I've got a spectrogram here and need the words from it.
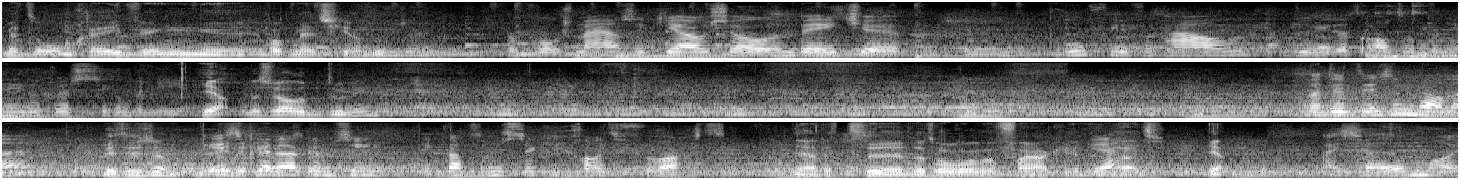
met de omgeving eh, en wat mensen hier aan het doen zijn. Maar volgens mij als ik jou zo een beetje proef, je verhaal, doe je dat altijd op een hele rustige manier. Ja, dat is wel de bedoeling. Maar dit is hem dan, hè? Dit is hem. De eerste keer dat ik hem zie, ik had hem een stukje groter verwacht. Ja, dat, eh, dat horen we vaker inderdaad. Ja? Hij is wel heel mooi.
